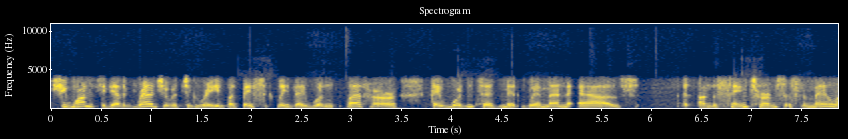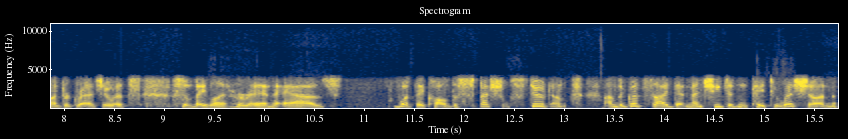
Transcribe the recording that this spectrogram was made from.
she wanted to get a graduate degree, but basically they wouldn't let her. They wouldn't admit women as on the same terms as the male undergraduates. So they let her in as what they called a special student. On the good side, that meant she didn't pay tuition.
